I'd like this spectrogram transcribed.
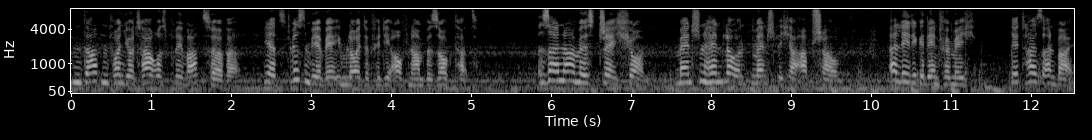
haben Daten von Yotaros Privatserver. Jetzt wissen wir, wer ihm Leute für die Aufnahmen besorgt hat. Sein Name ist Jay Chon. Menschenhändler und menschlicher Abschaum. Erledige den für mich. Details anbei.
